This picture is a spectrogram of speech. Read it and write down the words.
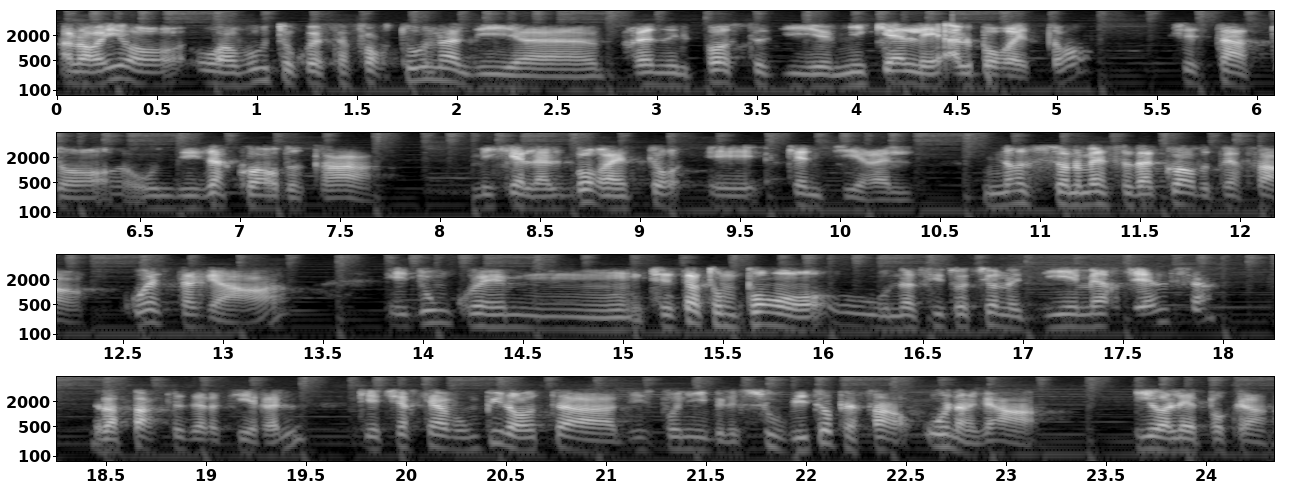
Allora, io ho avuto questa fortuna di eh, prendere il posto di Michele Alboreto. C'è stato un disaccordo tra Michele Alboreto e Ken Tyrell. Non si sono messi d'accordo per fare questa gara e dunque mh, mm, c'è stata un po' una situazione di emergenza dalla parte della Tyrell che cercava un pilota disponibile subito per fare una gara. Io all'epoca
